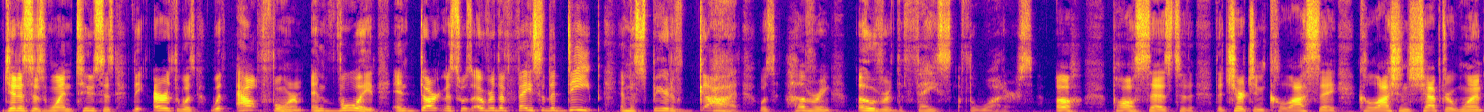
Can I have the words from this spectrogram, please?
Genesis 1 2 says, The earth was without form and void, and darkness was over the face of the deep, and the Spirit of God was hovering over the face of the waters. Oh, Paul says to the, the church in Colossae, Colossians chapter 1,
